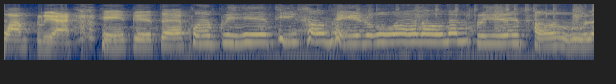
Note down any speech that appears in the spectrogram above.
ความเกลียดเหตุเกิดจากความเกลียดที่ทำให้รู้ว่าเรานั้นเกลียดเท่าไร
